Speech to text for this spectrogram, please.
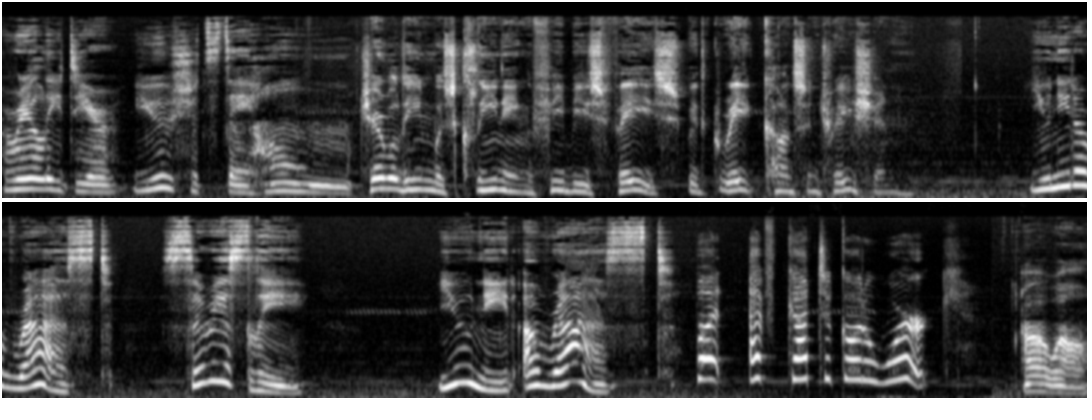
Really, dear, you should stay home. Geraldine was cleaning Phoebe's face with great concentration. You need a rest. Seriously. You need a rest. but I've got to go to work. Oh, well,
